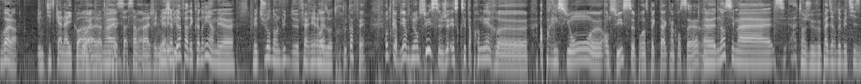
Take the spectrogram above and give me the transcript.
Voilà. Une petite canaille, quoi. Ouais. Un truc Ouais. de sy- sympa, Mais génial. j'aime bien faire des conneries, hein, mais, euh, mais toujours dans le but de faire rire Ouais. les autres. Tout à fait. En tout cas, bienvenue en Suisse. Est-ce que c'est ta première euh, apparition euh, en Suisse pour un spectacle, un concert? Euh, non, c'est ma. Attends, je veux pas dire de bêtises,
